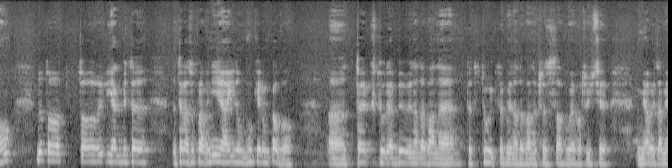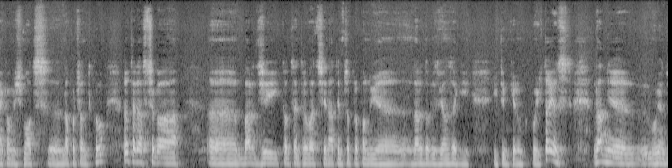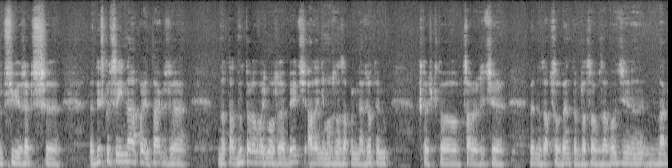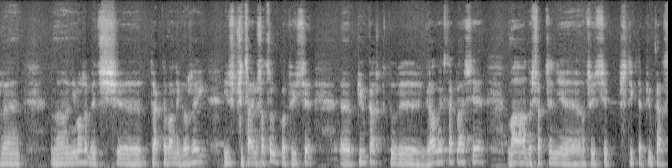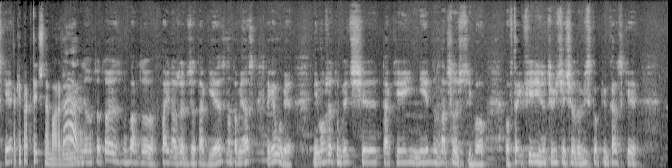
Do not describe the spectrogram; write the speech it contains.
no to, to jakby te teraz uprawnienia idą dwukierunkowo. Te, które były nadawane, te tytuły, które były nadawane przez AWF oczywiście miały tam jakąś moc e, na początku. No teraz trzeba e, bardziej koncentrować się na tym, co proponuje Narodowy Związek i, i w tym kierunku pójść. To jest dla mnie, mówiąc uczciwie, rzecz e, dyskusyjna. Powiem tak, że no ta dwutorowość może być, ale nie można zapominać o tym. Ktoś, kto całe życie, będąc absolwentem, pracował w zawodzie, nagle no, nie może być e, traktowany gorzej niż przy całym szacunku. Oczywiście e, piłkarz, który grał w Ekstraklasie, ma doświadczenie oczywiście stricte piłkarskie. Takie praktyczne bardziej. Tak, no to, to jest bardzo fajna rzecz, że tak jest. Natomiast, tak jak mówię, nie może tu być e, takiej niejednoznaczności, bo, bo w tej chwili rzeczywiście środowisko piłkarskie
